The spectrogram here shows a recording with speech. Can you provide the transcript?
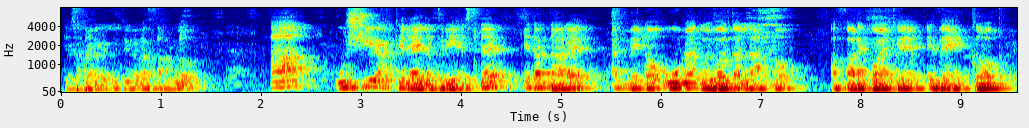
e spero che continuerà a farlo, a uscire anche lei da Trieste ed andare almeno una o due volte all'anno a fare qualche evento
